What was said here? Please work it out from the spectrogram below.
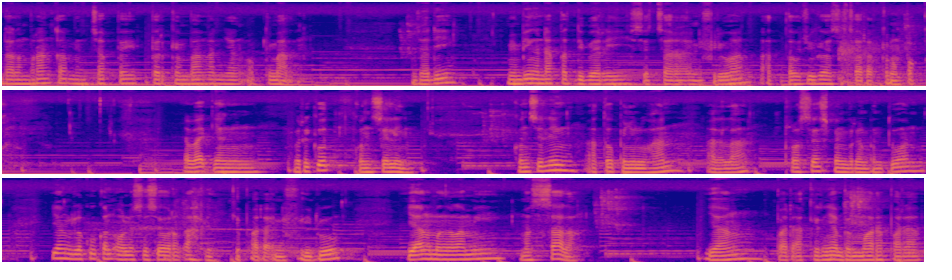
dalam rangka mencapai perkembangan yang optimal. Jadi bimbingan dapat diberi secara individual atau juga secara kelompok. Nah, baik yang berikut konseling Konseling atau penyuluhan adalah proses pemberian bantuan yang dilakukan oleh seseorang ahli kepada individu yang mengalami masalah yang pada akhirnya bermuara pada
